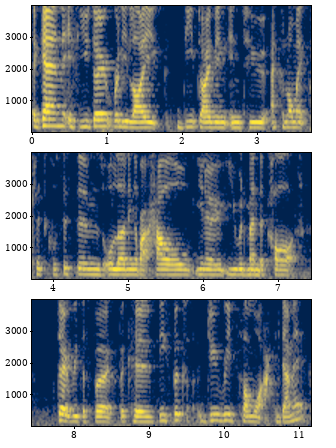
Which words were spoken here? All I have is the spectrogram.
Again, if you don't really like deep diving into economic political systems or learning about how, you know, you would mend a cart, don't read this book because these books do read somewhat academic.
